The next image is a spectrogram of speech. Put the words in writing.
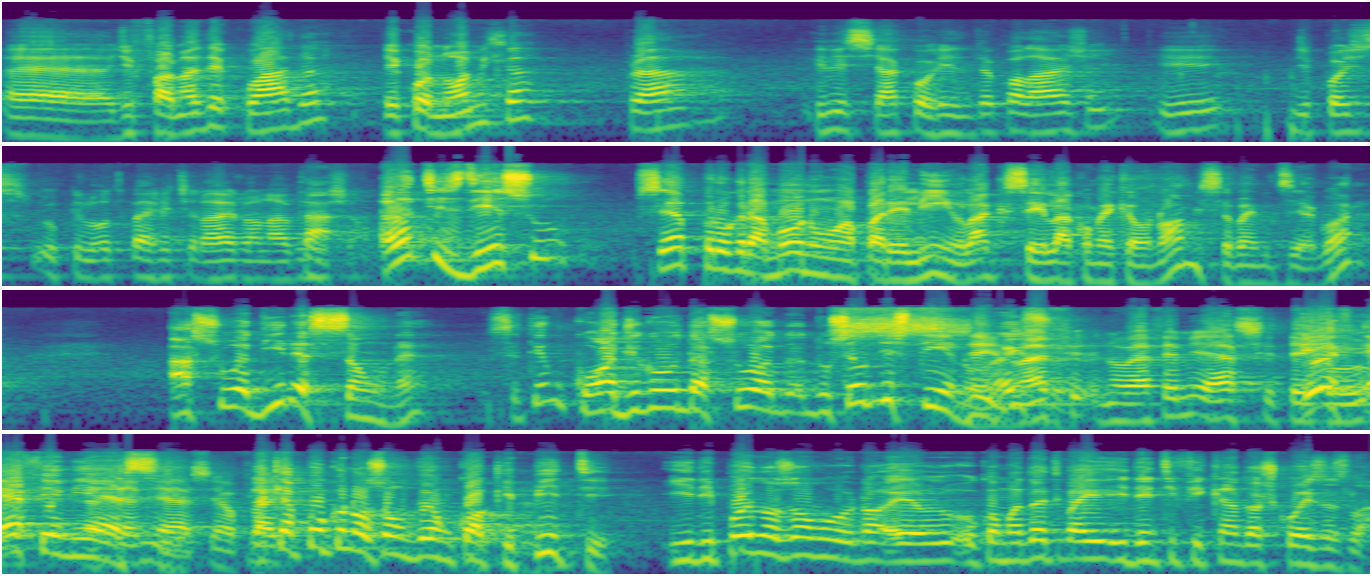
é, de forma adequada, econômica, para iniciar a corrida de decolagem e depois o piloto vai retirar a aeronave tá. do chão. Antes disso, você programou num aparelhinho lá, que sei lá como é que é o nome, você vai me dizer agora, a sua direção, né? Você tem um código da sua, do seu destino, Sim, não é isso? F, no FMS tem F, o, FMS. FMS é Daqui a pouco nós vamos ver um cockpit e depois nós vamos, o comandante vai identificando as coisas lá.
